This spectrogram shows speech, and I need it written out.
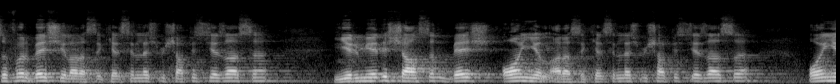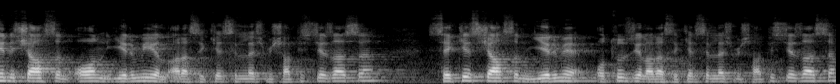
0-5 yıl arası kesinleşmiş hapis cezası, 27 şahsın 5-10 yıl arası kesinleşmiş hapis cezası, 17 şahsın 10-20 yıl arası kesinleşmiş hapis cezası, 8 şahsın 20-30 yıl arası kesinleşmiş hapis cezası,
